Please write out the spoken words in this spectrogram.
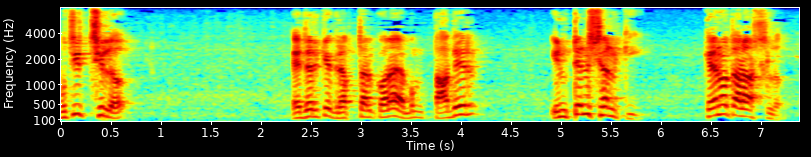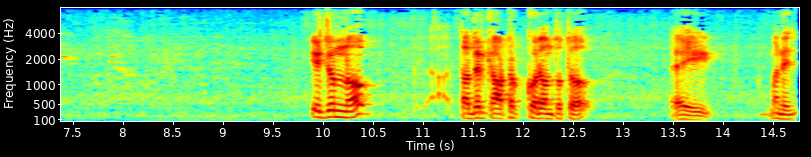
উচিত ছিল এদেরকে গ্রেপ্তার করা এবং তাদের ইন্টেনশন কি? কেন তারা আসলো? এজন্য তাদেরকে আটক করে অন্তত এই মানে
